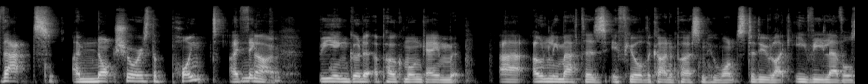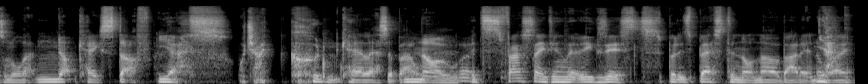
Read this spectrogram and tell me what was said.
that I'm not sure is the point. I think No. being good at a Pokemon game. Uh, only matters if you're the kind of person who wants to do like EV levels and all that nutcase stuff, Yes. which I couldn't care less about. No. It's fascinating that it exists, but it's best to not know about it in a Yeah. way.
